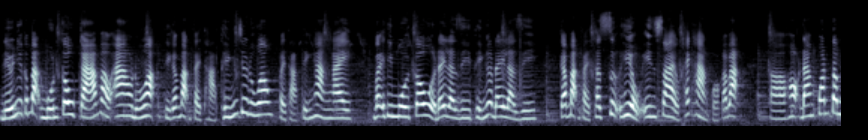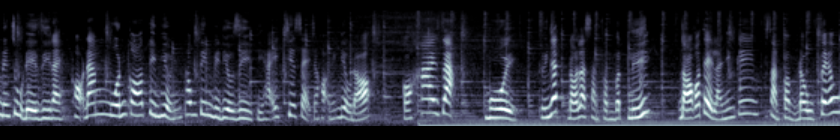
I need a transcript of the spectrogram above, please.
Nếu như các bạn muốn câu cá vào ao đúng không ạ? Thì các bạn phải thả thính chứ đúng không? Phải thả thính hàng ngày. Vậy thì mồi câu ở đây là gì? Thính ở đây là gì? Các bạn phải thật sự hiểu insight của khách hàng của các bạn. À, họ đang quan tâm đến chủ đề gì này? Họ đang muốn có tìm hiểu những thông tin về điều gì? Thì hãy chia sẻ cho họ những điều đó. Có hai dạng mồi. Thứ nhất đó là sản phẩm vật lý. Đó có thể là những cái sản phẩm đầu phễu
